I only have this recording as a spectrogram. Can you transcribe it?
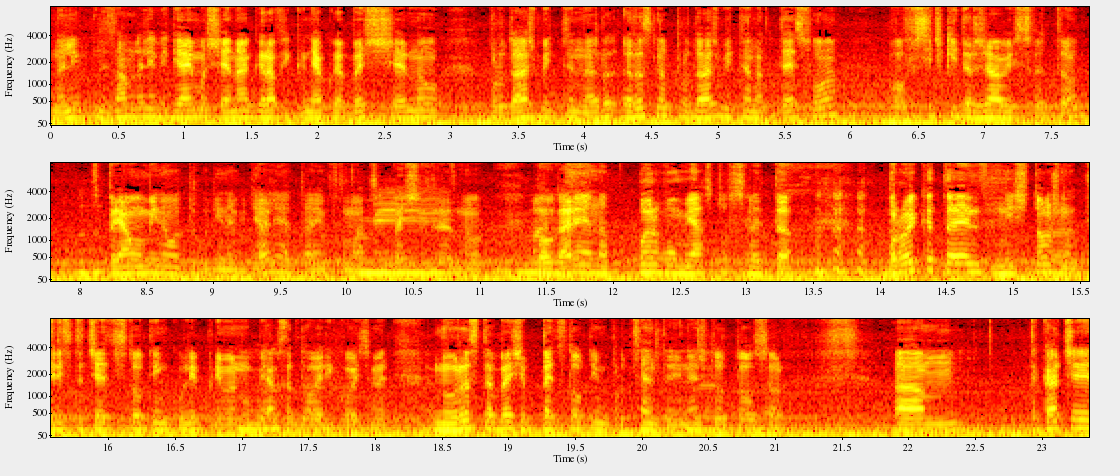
Нали, не знам дали видя, имаше една графика, някой я беше шернал продажбите на, ръст на продажбите на Тесла във всички държави в света. Спрямо миналата година. Видя ли я тази информация? Ами, Беше излезнала. България е на първо място в света. Бройката е нищожна. 300-400 коли, примерно, бяха до еди кой сме. Но ръста беше 500% или нещо. От този. Ам, така че,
